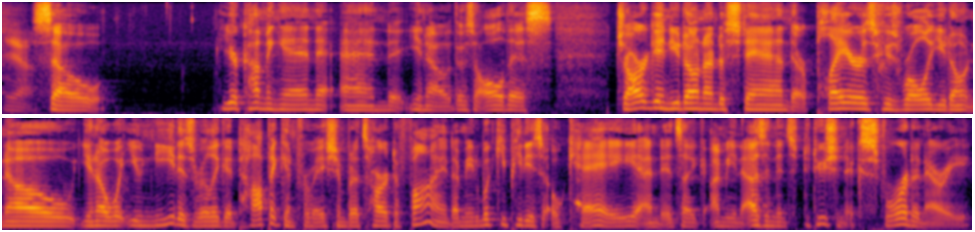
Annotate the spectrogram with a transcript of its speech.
Yeah. So you're coming in and you know there's all this jargon you don't understand. There are players whose role you don't know. You know, what you need is really good topic information, but it's hard to find. I mean, Wikipedia is okay. And it's like, I mean, as an institution, extraordinary.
